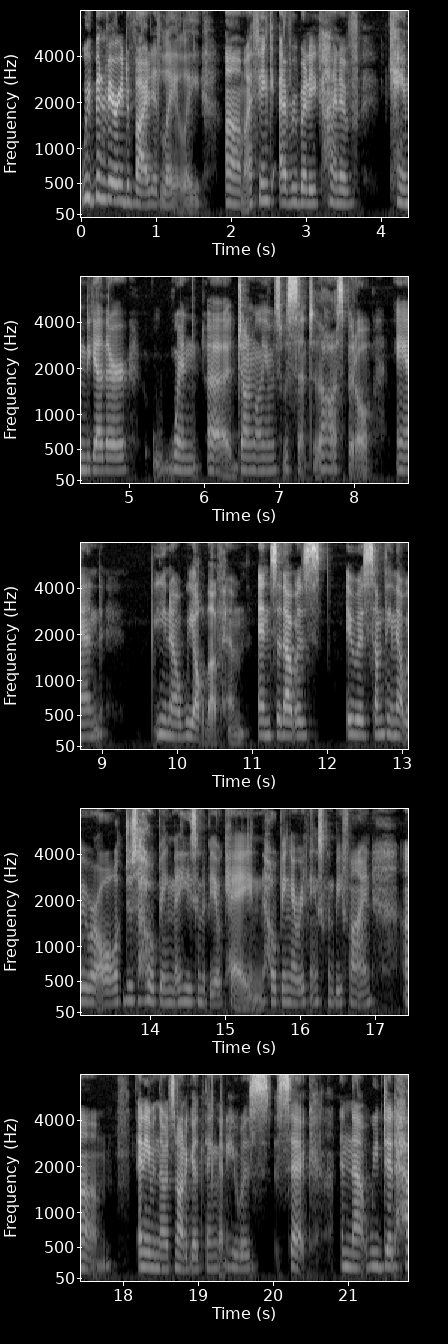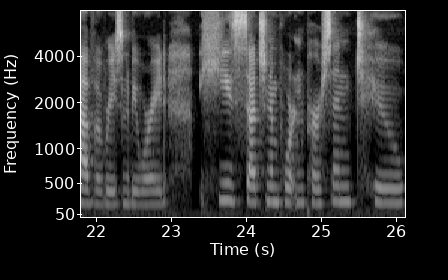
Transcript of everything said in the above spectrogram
we've been very divided lately. Um, I think everybody kind of came together when uh, John Williams was sent to the hospital and you know, we all love him. And so that was it was something that we were all just hoping that he's going to be okay and hoping everything's going to be fine. Um, and even though it's not a good thing that he was sick and that we did have a reason to be worried, he's such an important person to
